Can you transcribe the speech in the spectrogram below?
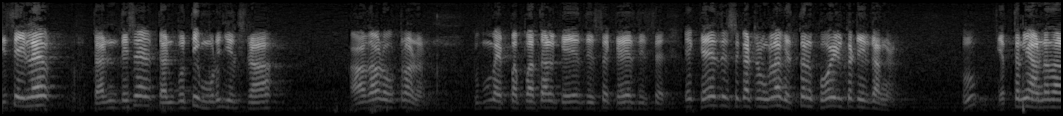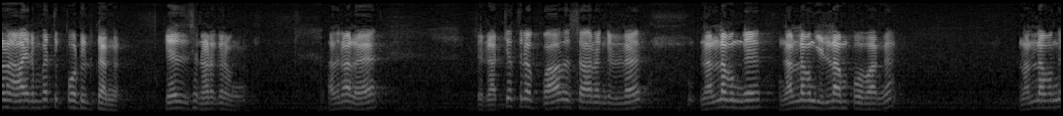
திசையில் தன் திசை தன் புத்தி முடிஞ்சிருச்சுன்னா அதோட விட்டுறானு சும்மா எப்போ பார்த்தாலும் கே திசை கே திசை. ஏ கே திசை கட்டுறவங்களாம் எத்தனை கோயில் கட்டியிருக்காங்க? ம்? எத்தனையோ அன்னதானம் ஆயிரம் பேர்த்துக்கு போட்டுருக்காங்க கே திசை நடக்கிறவங்க. அதனால் இந்த நட்சத்திர பாதசாரங்களில் நல்லவங்க நல்லவங்க இல்லாமல் போவாங்க. நல்லவங்க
